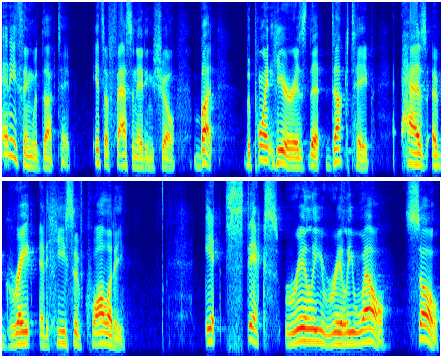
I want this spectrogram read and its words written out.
anything with duct tape. It's a fascinating show. But the point here is that duct tape has a great adhesive quality. It sticks really, really well. So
